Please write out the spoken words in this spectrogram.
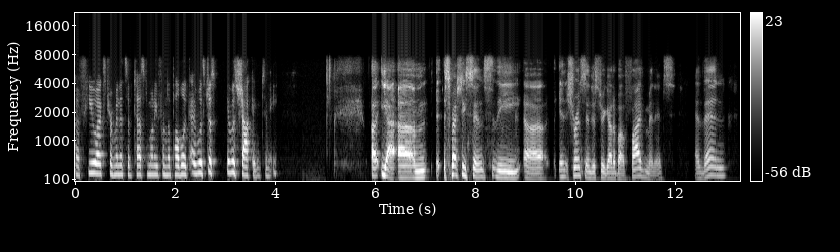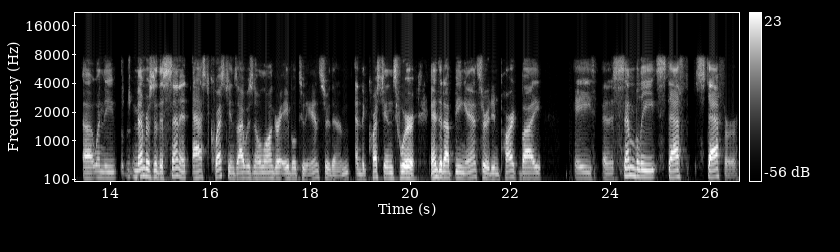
a few extra minutes of testimony from the public, it was just it was shocking to me. Uh, yeah, um, especially since the uh, insurance industry got about five minutes, and then uh, when the members of the Senate asked questions, I was no longer able to answer them, and the questions were ended up being answered in part by a an assembly staff staffer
